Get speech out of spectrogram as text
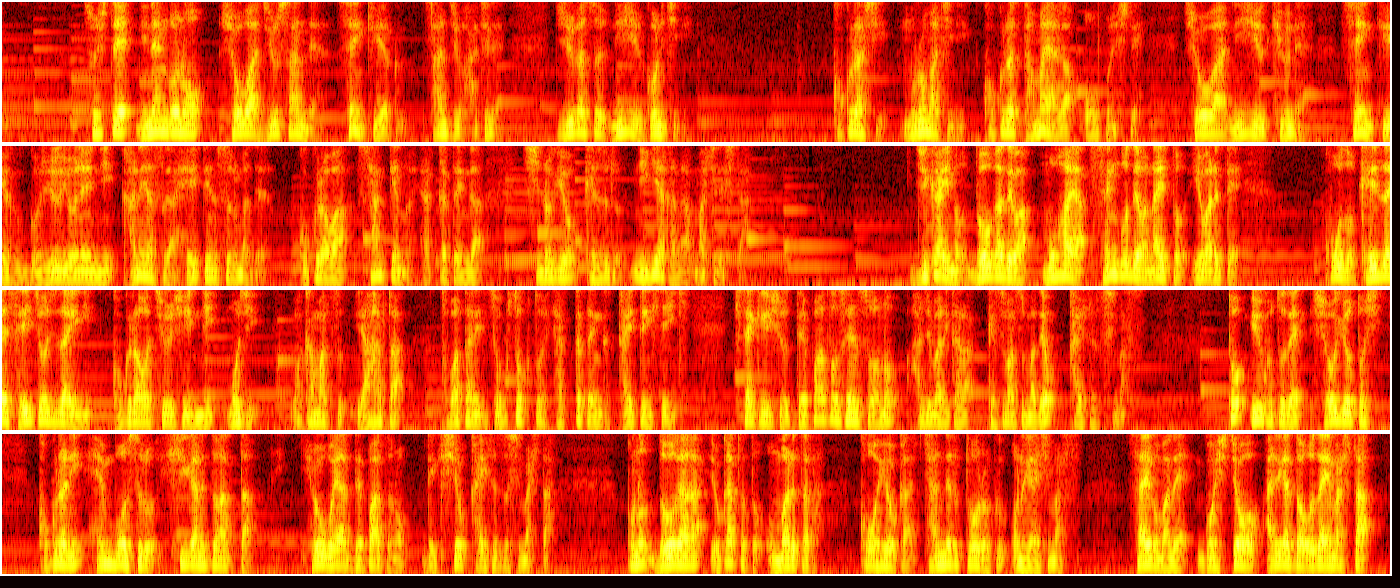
そして2年後の昭和13年1938年10月25日に小倉市室町に小倉玉屋がオープンして昭和29年1954年に金安が閉店するまで小倉は3軒の百貨店がしのぎを削る賑やかな町でした。次回の動画ではもはや戦後ではないと言われて高度経済成長時代に小倉を中心に文字若松八幡戸端に続々と百貨店が開店していき北九州デパート戦争の始まりから結末までを解説します。ということで商業都市小倉に変貌する引き金となった兵庫屋デパートの歴史を解説しました。この動画が良かったと思われたら高評価チャンネル登録お願いします。最後までご視聴ありがとうございました。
